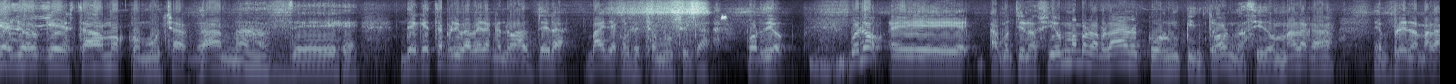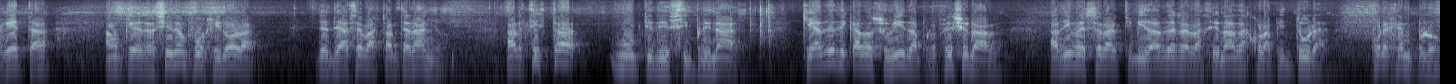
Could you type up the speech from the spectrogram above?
Decía yo que estábamos con muchas ganas de, de que esta primavera que nos altera vaya con esta música, por Dios. Bueno, eh, a continuación vamos a hablar con un pintor nacido en Málaga, en plena Malagueta, aunque reside en Fuengirola desde hace bastantes años. Artista multidisciplinar que ha dedicado su vida profesional a diversas actividades relacionadas con la pintura. Por ejemplo,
